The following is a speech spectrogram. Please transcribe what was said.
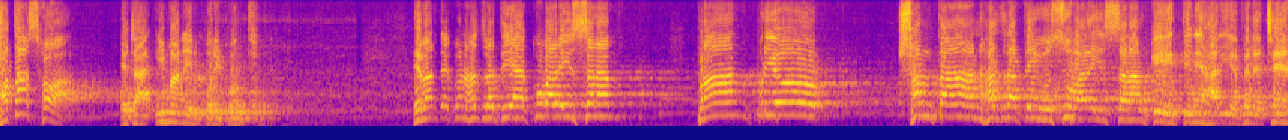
হতাশ হওয়া এটা ইমানের পরিপন্থী। এবার দেখুন হজরত ইয়াকুব আলাইহিস সালাম, প্রাণ প্রিয় সন্তান হজরত ইউসুফ আলাইহিস ইসলামকে তিনি হারিয়ে ফেলেছেন।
